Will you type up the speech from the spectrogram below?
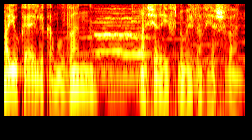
היו כאלה כמובן, אשר הפנו אליו ישבן.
